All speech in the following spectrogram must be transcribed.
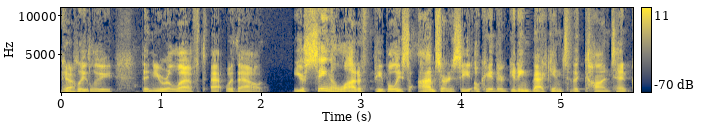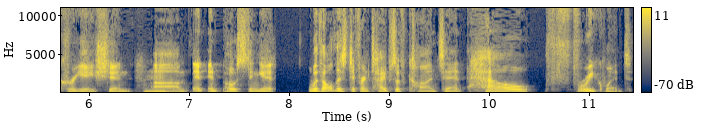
completely, yeah. then you were left at without. You're seeing a lot of people, at least I'm starting to see, okay, they're getting back into the content creation mm-hmm. um, and, and posting it. With all these different types of content, how frequent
